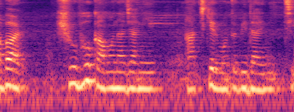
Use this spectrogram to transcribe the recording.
আবার শুভ কামনা জানিয়ে আজকের মতো বিদায় নিচ্ছি।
